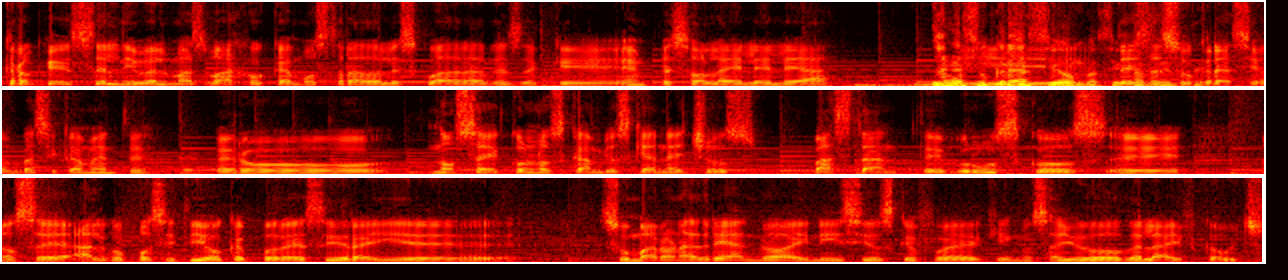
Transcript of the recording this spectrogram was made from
creo que es el nivel más bajo que ha mostrado la escuadra desde que empezó la LLA. Desde su creación, básicamente. Desde su creación, básicamente. Pero no sé, con los cambios que han hecho bastante bruscos, eh, no sé, algo positivo que podría decir ahí. Eh, sumaron a Adrián ¿no? a inicios, que fue quien nos ayudó de Life Coach.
